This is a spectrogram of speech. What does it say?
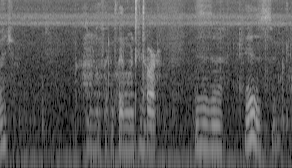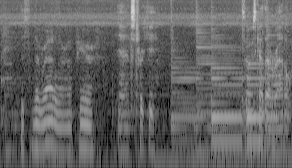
switch? I don't know if I can play Lauren's guitar. This is a. It is. This is the rattler up here. Yeah, it's tricky. It's always got that rattle.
